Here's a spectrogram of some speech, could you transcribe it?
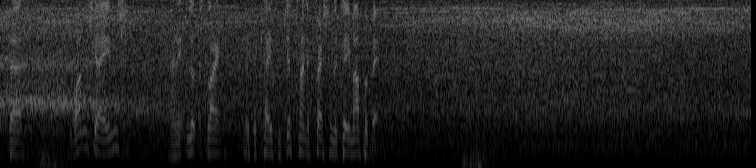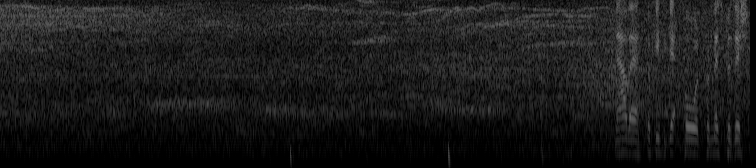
It's uh, one change, and it looks like it's a case of just trying to freshen the team up a bit. Now they're looking to get forward from this position.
